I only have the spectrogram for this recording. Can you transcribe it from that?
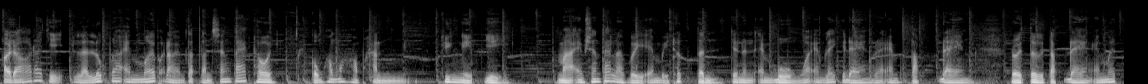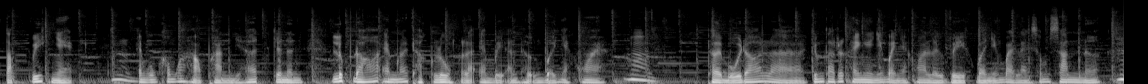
hồi đó đó chị là lúc đó em mới bắt đầu em tập tành sáng tác thôi. Cũng không có học hành chuyên nghiệp gì. Mà em sáng tác là vì em bị thất tình cho nên em buồn quá em lấy cái đàn ra em tập đàn. Rồi từ tập đàn em mới tập viết nhạc. Ừ. em cũng không có học hành gì hết cho nên lúc đó em nói thật luôn là em bị ảnh hưởng bởi nhạc hoa. Ừ thời buổi đó là chúng ta rất hay nghe những bài nhạc hoa lời Việt và những bài làng sống xanh nữa ừ.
